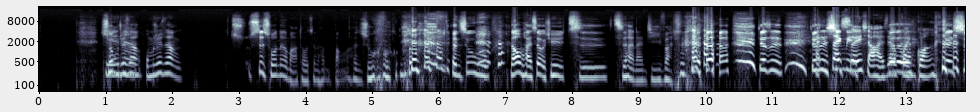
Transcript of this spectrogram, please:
所以我们就这样，我们就这样。是说那个码头真的很棒啊，很舒服，很舒服。然后我们还是有去吃吃海南鸡饭，就是就是心里小还是要观光，对，舒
